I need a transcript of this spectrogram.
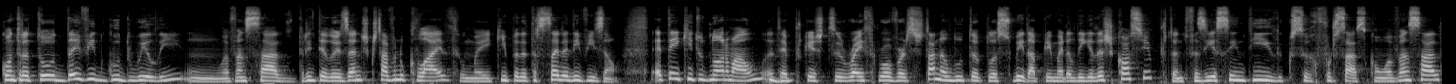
contratou David Goodwillie, um avançado de 32 anos, que estava no Clyde, uma equipa da terceira divisão. Até aqui tudo normal, uhum. até porque este Wraith Rovers está na luta pela subida à Primeira Liga da Escócia, portanto fazia sentido que se reforçasse com o avançado.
